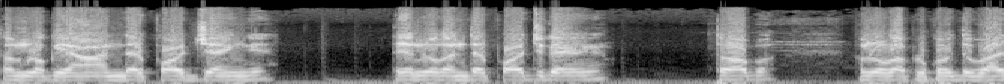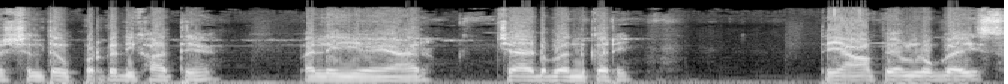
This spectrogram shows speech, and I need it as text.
तो हम लोग यहाँ अंदर पहुँच जाएँगे। तो हम लोग अंदर पहुँच गए हैं। तो अब हम लोग आप लोग को दोबारा चलते ऊपर का दिखाते हैं। पहले ये यार चैट बंद करें। तो यहाँ पे हम लोग गाइस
